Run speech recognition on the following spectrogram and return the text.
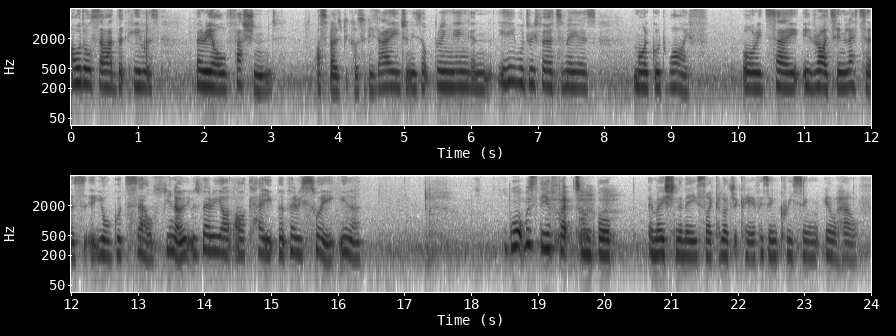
I would also add that he was very old fashioned, I suppose, because of his age and his upbringing, and he would refer to me as my good wife. Or he'd say, he'd write in letters, your good self. You know, it was very ar- archaic but very sweet, you know. What was the effect on Bob emotionally, psychologically, of his increasing ill health?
